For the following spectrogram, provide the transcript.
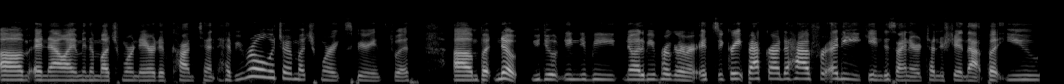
Um, and now I'm in a much more narrative content heavy role, which I'm much more experienced with. Um, but no, you don't need to be know how to be a programmer. It's a great background to have for any game designer to understand that. But you,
